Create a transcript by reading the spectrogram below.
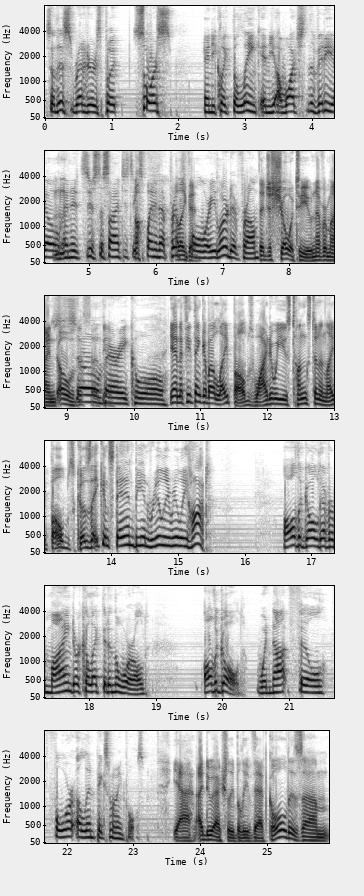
So this redditor's put source. And you click the link, and you, I watched the video, and it's just a scientist explaining that Mm-hmm. Oh, like that. principle where he learned it from. They just show it to you, never mind. Oh, so this, uh, yeah. very cool. Yeah, and if you think about light bulbs, why do we use tungsten in light bulbs? Because they can stand being really, really hot. all the gold ever mined or collected in the world, all the gold would not fill four Olympic swimming pools. Yeah, I do actually believe that. Gold is, um,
